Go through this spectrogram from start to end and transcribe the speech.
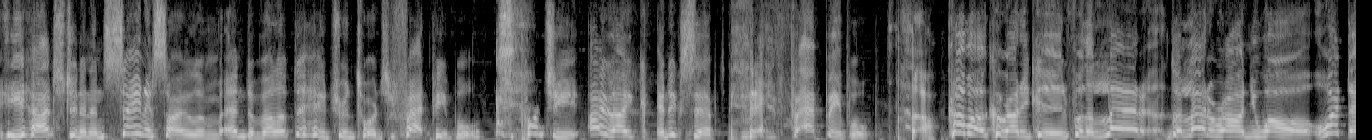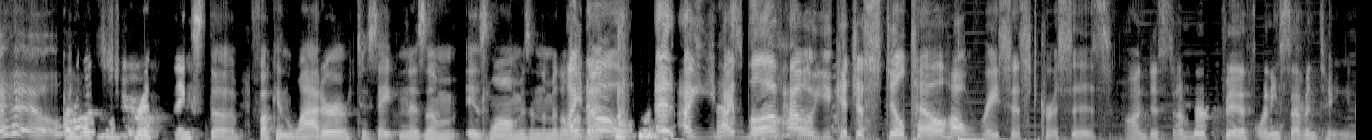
He hatched in an insane asylum and developed a hatred towards fat people. Punchy, I like and accept fat people. Come on, Karate Kid, for the letter, the letter on you all. What the hell? I love how Chris thinks the fucking ladder to Satanism, Islam is in the middle I of it. know. I I love how you could just still tell how racist Chris is. On December 5th, 2017,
